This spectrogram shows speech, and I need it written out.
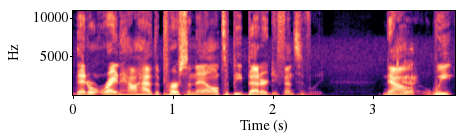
they don't right now have the personnel to be better defensively. Now, Yeah. we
